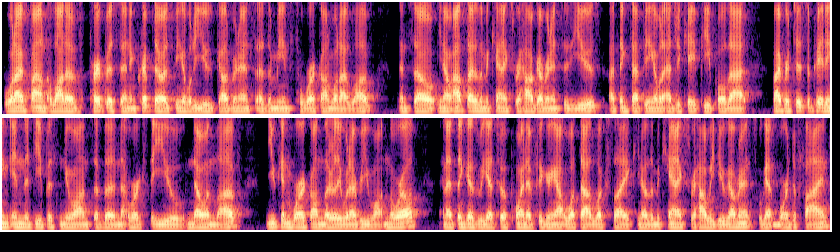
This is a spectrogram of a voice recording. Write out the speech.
But what I've found a lot of purpose in in crypto is being able to use governance as a means to work on what I love. And so, you know, outside of the mechanics for how governance is used, I think that being able to educate people that by participating in the deepest nuance of the networks that you know and love, you can work on literally whatever you want in the world. And I think as we get to a point of figuring out what that looks like, you know, the mechanics for how we do governance will get more defined,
